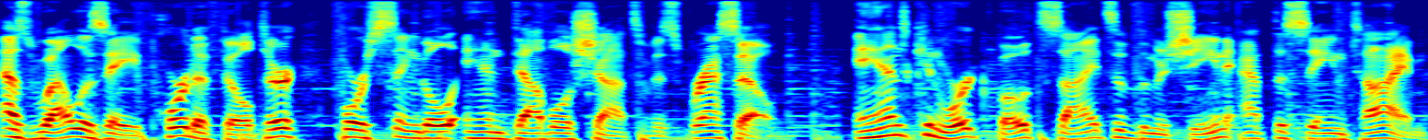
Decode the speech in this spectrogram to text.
as well as a portafilter for single and double shots of espresso, and can work both sides of the machine at the same time.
